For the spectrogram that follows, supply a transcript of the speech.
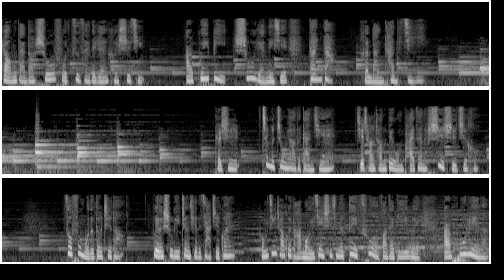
让我们感到舒服自在的人和事情，而规避疏远那些尴尬和难堪的记忆。可是，这么重要的感觉，却常常的被我们排在了事实之后。做父母的都知道，为了树立正确的价值观，我们经常会把某一件事情的对错放在第一位，而忽略了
